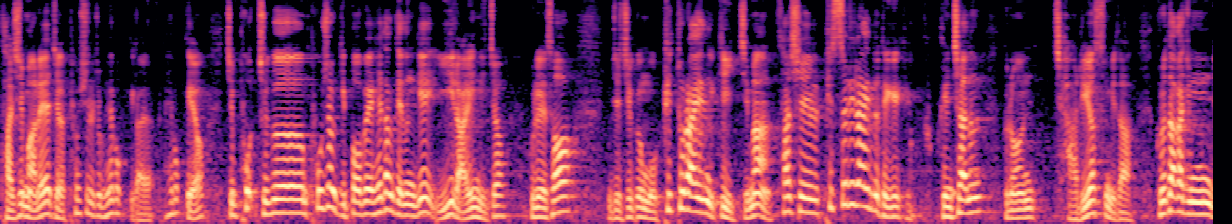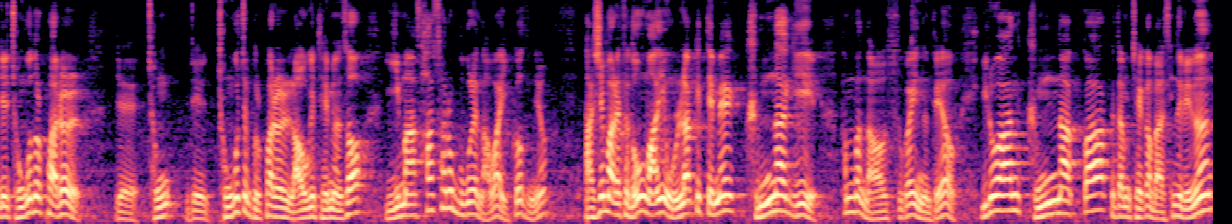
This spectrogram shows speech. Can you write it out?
다시 말해 제가 표시를 좀 해볼게요. 해볼게요. 지금 포, 지금 포션 기법에 해당되는 게 이 라인이죠. 그래서 이제 지금 뭐 P2 라인 이렇게 있지만 사실 P3 라인도 되게 괜찮은 그런 자리였습니다. 그러다가 지금 이제 전고 돌파를 이제 정, 이제 전고점 돌파를 나오게 되면서 2만 4천 원 부근에 나와 있거든요. 다시 말해서 너무 많이 올랐기 때문에 급락이 한번 나올 수가 있는데요. 이러한 급락과 그다음 에 제가 말씀드리는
